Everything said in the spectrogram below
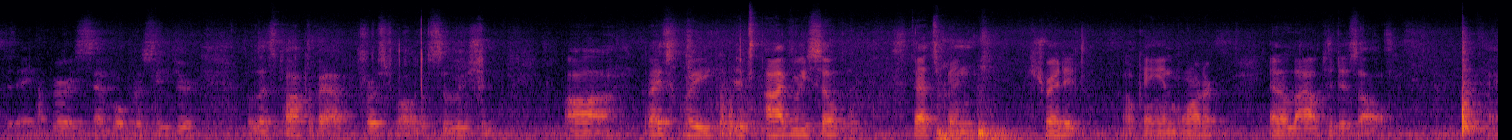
today. Very simple procedure. But let's talk about, first of all, the solution. Uh, Basically, it's ivory soap that's been shredded, okay, in water and allowed to dissolve. Okay,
